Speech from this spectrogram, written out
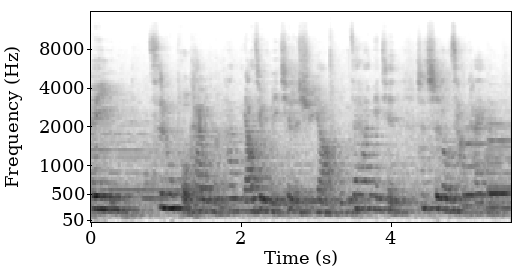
可以赤露剖开我们，他了解我们一切的需要，我们在他面前是赤露敞开的。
